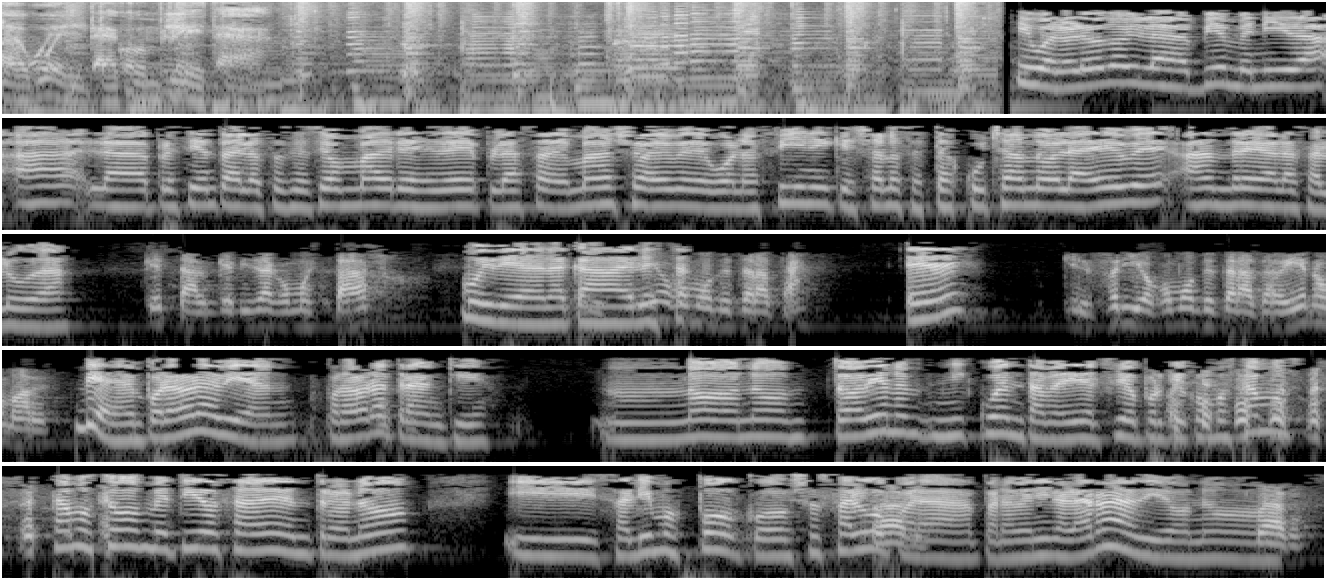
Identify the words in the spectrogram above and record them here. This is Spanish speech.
La vuelta completa. Y bueno, le doy la bienvenida a la presidenta de la Asociación Madres de Plaza de Mayo, a Eve de Bonafini, que ya nos está escuchando. Hola Eve, Andrea la saluda. ¿Qué tal, querida? ¿Cómo estás? Muy bien, acá ¿El en frío esta... cómo te trata? ¿Eh? ¿El frío cómo te trata? ¿Bien o mal? Bien, por ahora bien, por ahora tranqui. Mm, No, no, todavía no- ni cuenta me di el frío, porque como estamos, estamos todos metidos adentro, ¿no? Y salimos poco, yo salgo Claro. para, para venir a la radio, ¿no? Claro.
